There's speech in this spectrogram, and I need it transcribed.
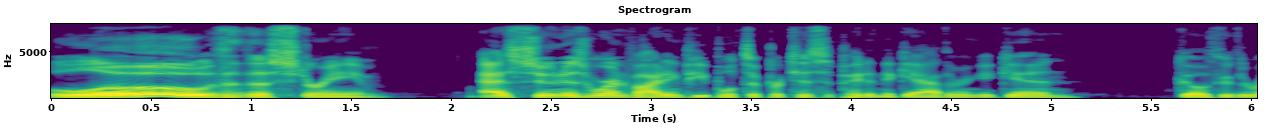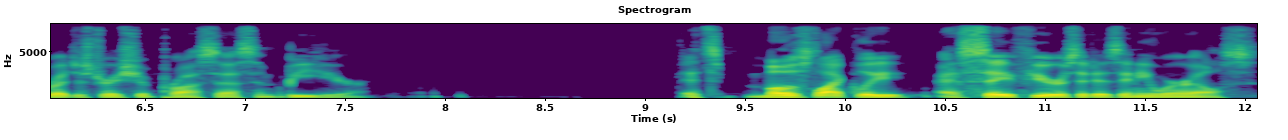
loathe the stream, as soon as we're inviting people to participate in the gathering again, go through the registration process and be here. It's most likely as safe here as it is anywhere else.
